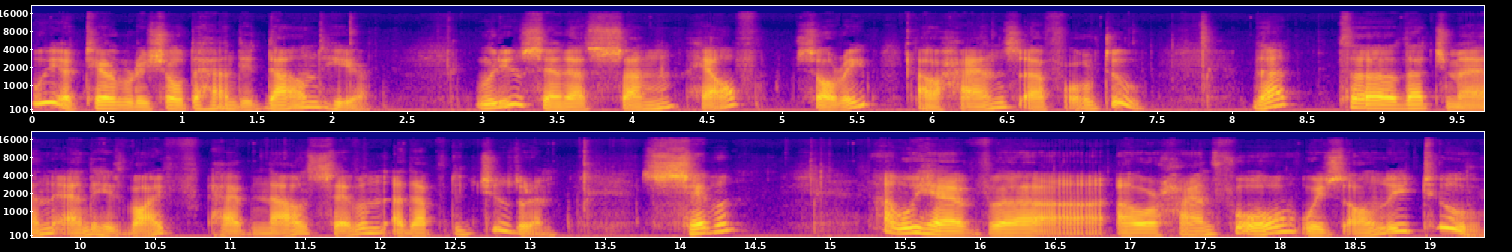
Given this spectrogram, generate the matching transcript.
We are terribly short-handed down here. Will you send us some help? Sorry, our hands are full too. That uh, Dutchman and his wife have now seven adopted children. Seven? Uh, we have uh, our hands full with only two.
